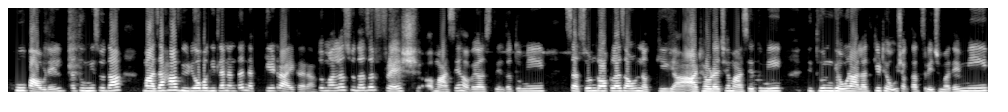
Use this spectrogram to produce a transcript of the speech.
खूप आवडेल. तर तुम्ही सुद्धा माझा हा व्हिडिओ बघितल्यानंतर नक्की ट्राय करा. तुम्हाला सुद्धा जर फ्रेश मासे हवे असतील तर तुम्ही ससून डॉकला जाऊन नक्की घ्या. आठवड्याचे मासे तुम्ही तिथून घेऊन आलात की ठेवू शकतात फ्रीजमध्ये मी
